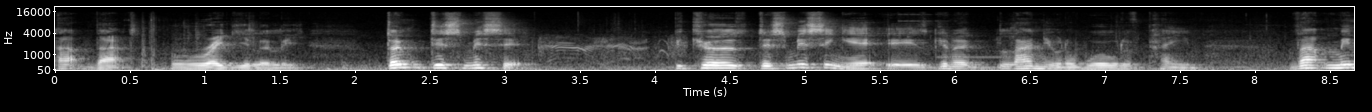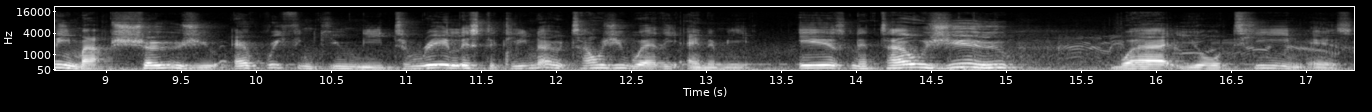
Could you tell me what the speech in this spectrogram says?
at that regularly. Don't dismiss it because dismissing it is going to land you in a world of pain. That mini map shows you everything you need to realistically know. It tells you where the enemy is and it tells you where your team is.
